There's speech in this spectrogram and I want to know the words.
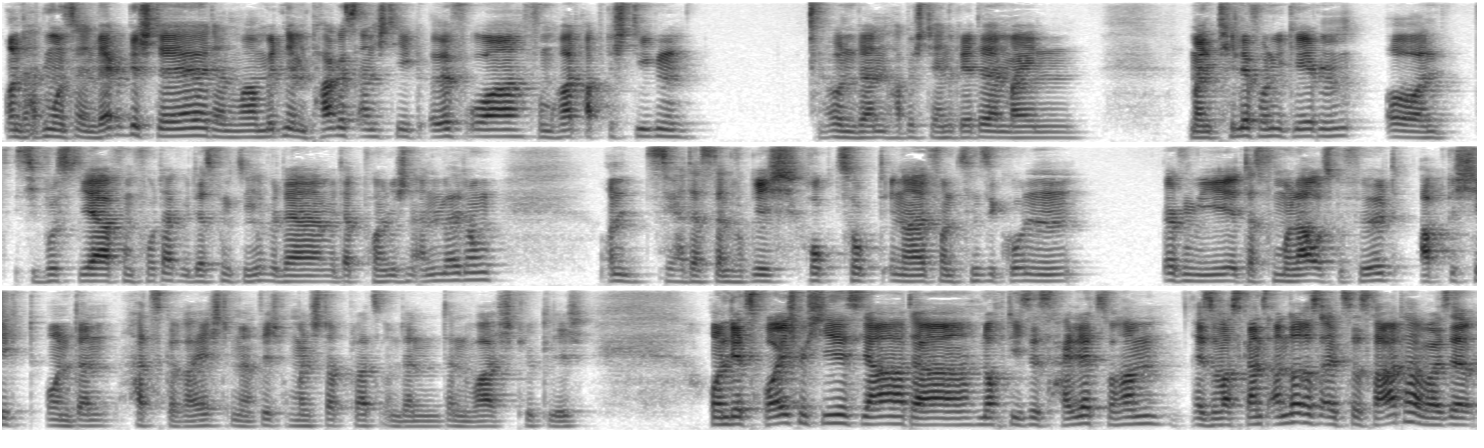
Und da hatten wir uns einen Wecker gestellt, dann war mitten im Tagesanstieg 11 Uhr vom Rad abgestiegen. Und dann habe ich der Henriette mein, mein Telefon gegeben. Und sie wusste ja vom Vortag, wie das funktioniert mit der, mit der polnischen Anmeldung. Und sie hat das dann wirklich ruckzuck innerhalb von 10 Sekunden irgendwie das Formular ausgefüllt, abgeschickt und dann hat's gereicht und dann hatte ich auch meinen Startplatz und dann, dann war ich glücklich. Und jetzt freue ich mich dieses Jahr, da noch dieses Highlight zu haben. Also was ganz anderes als das Radar, weil es ja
